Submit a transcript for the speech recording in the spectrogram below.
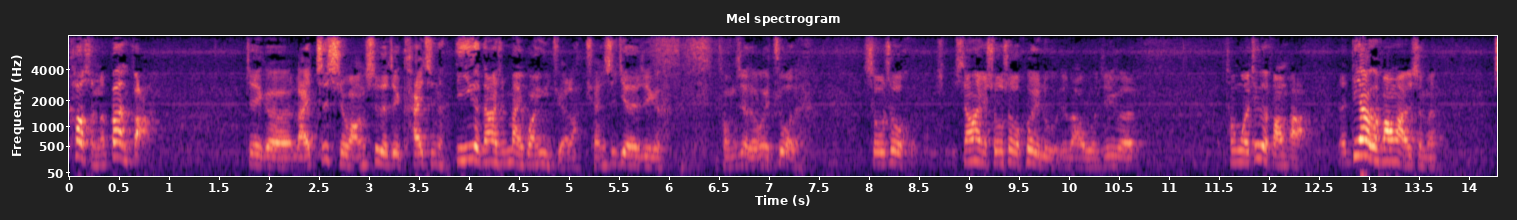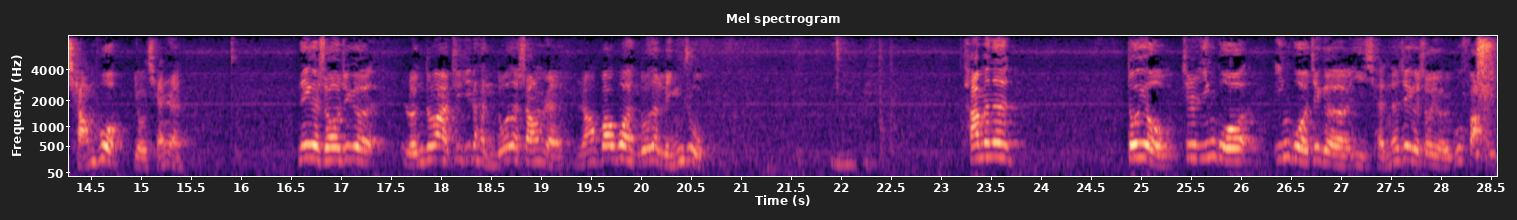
靠什么办法，这个来支持王室的这个开支呢？第一个当然是卖官鬻爵了，全世界的这个统治者都会做的。收受，相当于收受贿赂，对吧？我这个通过这个方法。那第二个方法是什么？强迫有钱人。那个时候，这个伦敦啊，聚集了很多的商人，然后包括很多的领主，他们呢都有，就是英国英国这个以前的这个时候有一部法律，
